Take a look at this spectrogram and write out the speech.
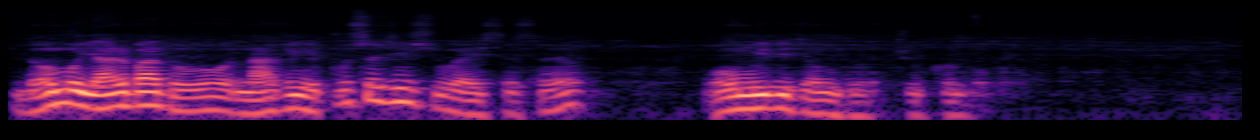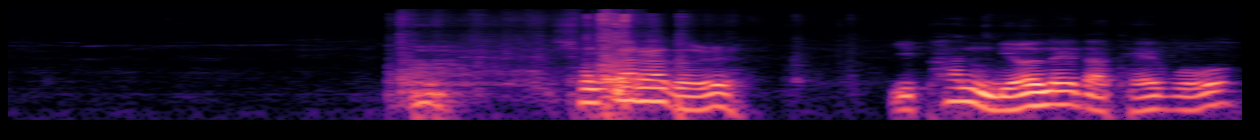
너무 얇아도 나중에 부서질 수가 있어서요. 5mm 정도 줄 겁니다. 손가락을 이 판 면에다 대고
